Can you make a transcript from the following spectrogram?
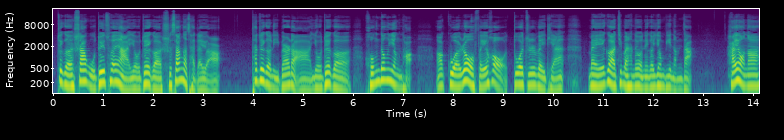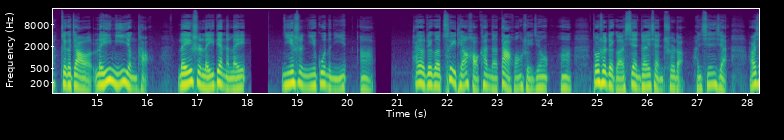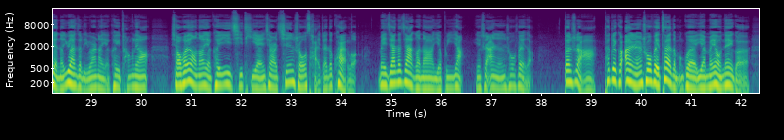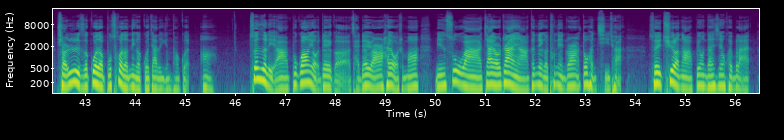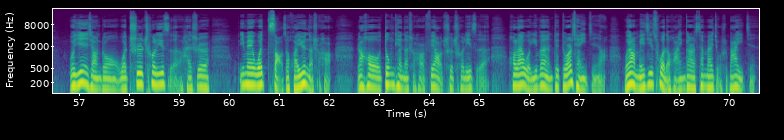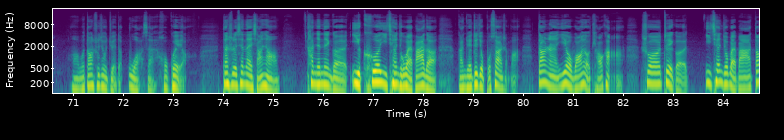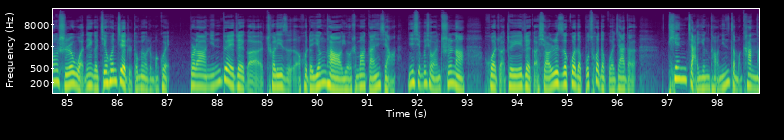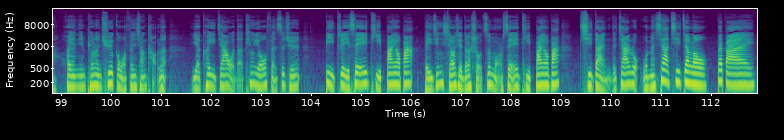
这个沙谷堆村呀，有这个十三个采摘园它这个里边的啊，有这个红灯樱桃啊，果肉肥厚，多汁味甜，每一个基本上都有那个硬币那么大。还有呢，这个叫雷尼樱桃，雷是雷电的雷。尼是尼姑的尼啊，还有这个脆甜好看的大黄水晶啊，都是这个现摘现吃的，很新鲜。而且呢，院子里边呢也可以乘凉，小朋友呢也可以一起体验一下亲手采摘的快乐。每家的价格呢也不一样，也是按人收费的。但是啊，它这个按人收费再怎么贵，也没有那个小日子过得不错的那个国家的樱桃贵啊。村子里啊，不光有这个采摘园，还有什么民宿啊、加油站呀，跟这个充电桩都很齐全。所以去了呢，不用担心回不来。我印象中，我吃车厘子还是因为我嫂子怀孕的时候，然后冬天的时候非要吃车厘子。后来我一问，这多少钱一斤啊？我要是没记错的话，应该是三百九十八一斤啊。我当时就觉得，哇塞，好贵啊！但是现在想想。看见那个一颗一千九百八的，感觉这就不算什么。当然，也有网友调侃啊，说这个一千九百八，当时我那个结婚戒指都没有这么贵不知道您对这个车厘子或者樱桃有什么感想？您喜不喜欢吃呢？或者对于这个小日子过得不错的国家的天价樱桃，您怎么看呢？欢迎您评论区跟我分享讨论，也可以加我的听友粉丝群 b j c a t 八幺八，北京小写的首字母 c a t 八幺八，期待你的加入。我们下期见喽，拜拜。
